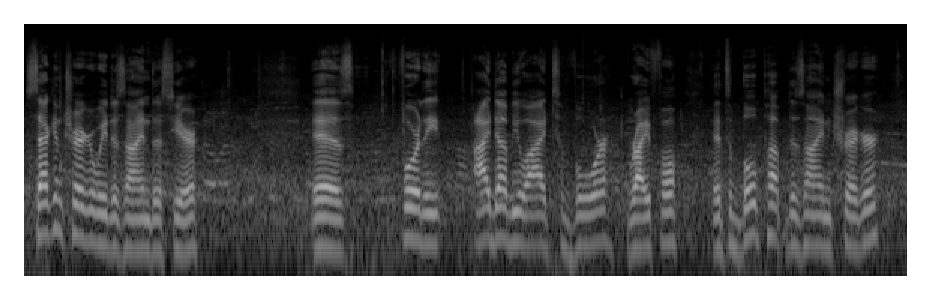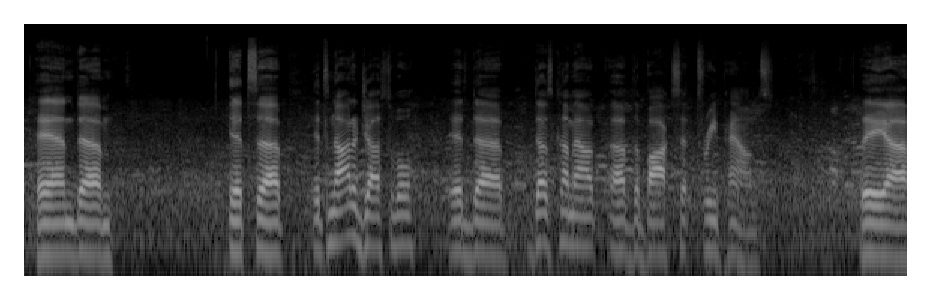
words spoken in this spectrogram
Second trigger we designed this year is for the IWI Tavor rifle. It's a bullpup design trigger and um, it's, uh, it's not adjustable. It uh, does come out of the box at three pounds. The uh,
